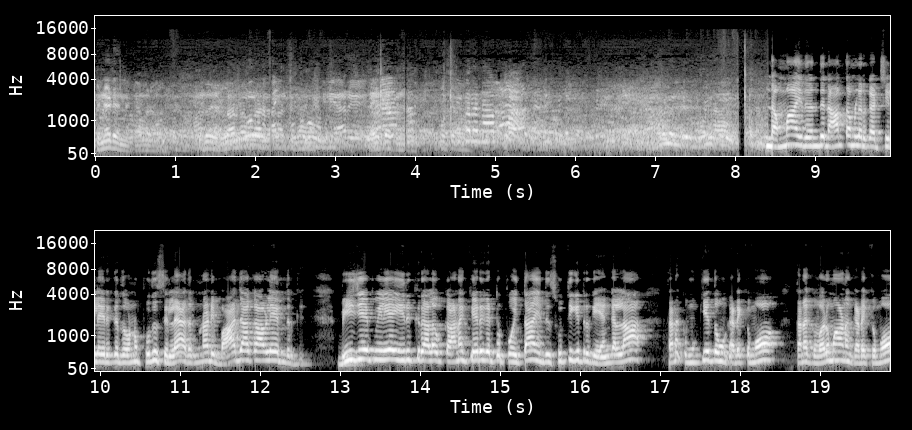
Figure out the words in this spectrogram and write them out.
பின்னாடி கொஞ்சம் என்ன கேமரா இந்த அம்மா இது வந்து நாம் தமிழர் கட்சியில இருக்கிறது ஒன்றும் புதுசு இல்லை. அதுக்கு முன்னாடி பாஜகவிலே இருந்திருக்கு. பிஜேபியிலே இருக்கிற அளவுக்கான கேடுகட்டு போய் தான் இது சுத்திக்கிட்டு இருக்கு. எங்கெல்லாம் தனக்கு முக்கியத்துவம் கிடைக்குமோ தனக்கு வருமானம் கிடைக்குமோ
